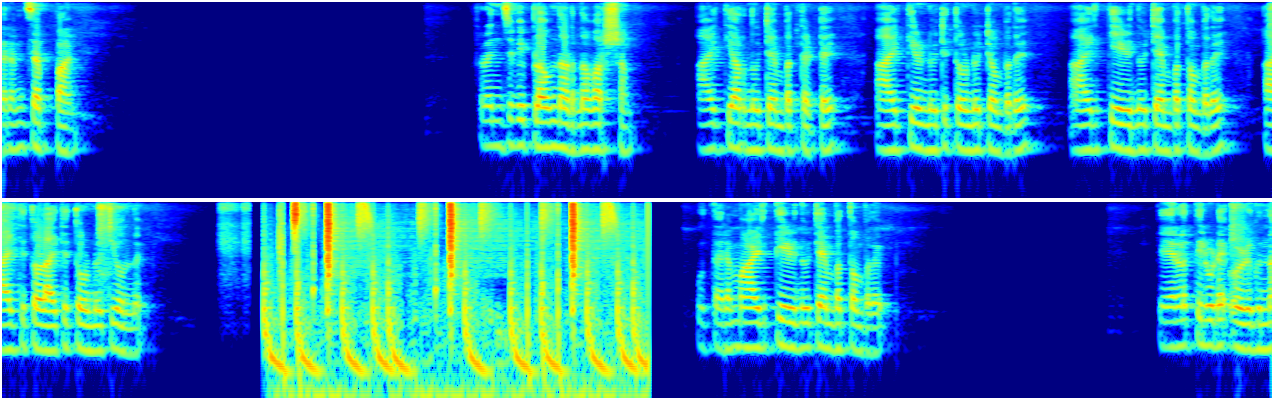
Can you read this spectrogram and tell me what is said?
ഉത്തരം ജപ്പാൻ. ഫ്രഞ്ച് വിപ്ലവം നടന്ന വർഷം ആയിരത്തി അറുന്നൂറ്റി എൺപത്തെട്ട് ആയിരത്തി എണ്ണൂറ്റി തൊണ്ണൂറ്റൊമ്പത് ആയിരത്തി എഴുന്നൂറ്റി എൺപത്തൊമ്പത് ആയിരത്തി തൊള്ളായിരത്തി തൊണ്ണൂറ്റി ഒന്ന് ഉത്തരം ആയിരത്തി എഴുന്നൂറ്റി എൺപത്തൊമ്പത് കേരളത്തിലൂടെ ഒഴുകുന്ന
